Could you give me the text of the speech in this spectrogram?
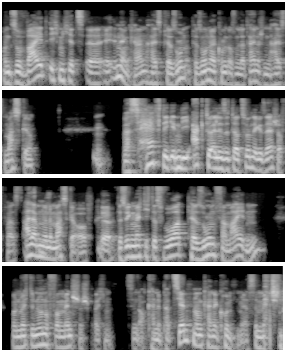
Und soweit ich mich jetzt äh, erinnern kann, heißt Person, Persona kommt aus dem Lateinischen, heißt Maske. Hm. Was heftig in die aktuelle Situation der Gesellschaft passt. Alle haben nur eine Maske auf. Ja. Deswegen möchte ich das Wort Person vermeiden und möchte nur noch von Menschen sprechen. Es sind auch keine Patienten und keine Kunden mehr, es sind Menschen.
